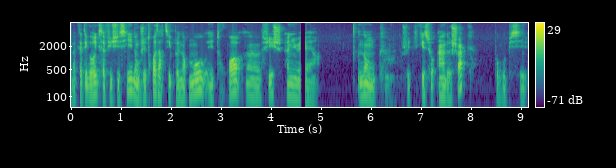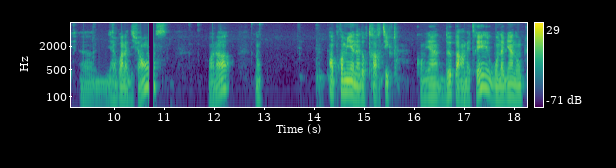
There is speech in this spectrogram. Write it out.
la catégorie qui s'affiche ici. Donc j'ai trois articles normaux et trois euh, fiches annuaires. Donc, je vais cliquer sur un de chaque pour que vous puissiez bien voir la différence. Voilà. Donc, en premier, on a d'autres articles qu'on vient de paramétrer, où on a bien donc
